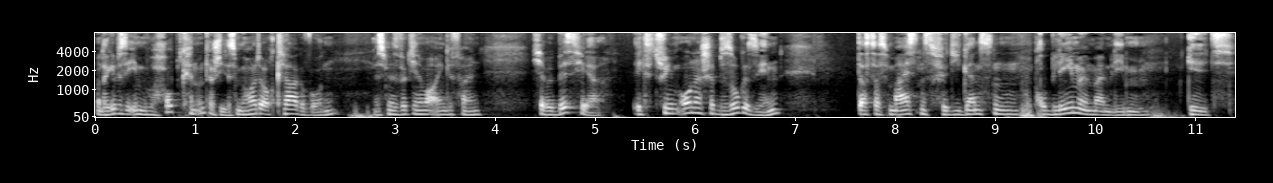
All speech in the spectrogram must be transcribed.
Und da gibt es eben überhaupt keinen Unterschied. Das ist mir heute auch klar geworden. Das ist mir wirklich nochmal eingefallen. Ich habe bisher Extreme Ownership so gesehen, dass das meistens für die ganzen Probleme in meinem Leben gilt,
